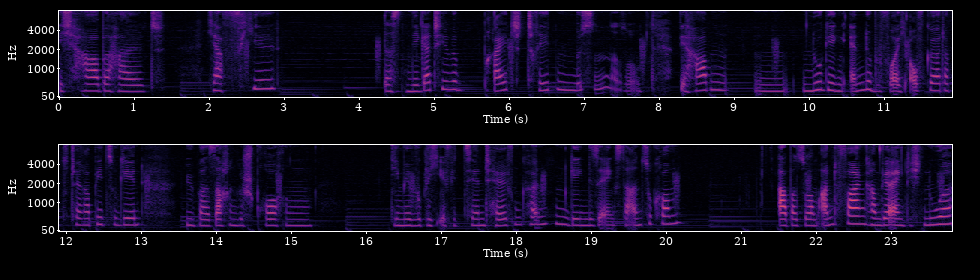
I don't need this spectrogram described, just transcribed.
Ich habe halt ja viel das Negative breit treten müssen. Also wir haben nur gegen Ende, bevor ich aufgehört habe, zur Therapie zu gehen, über Sachen gesprochen, die mir wirklich effizient helfen könnten, gegen diese Ängste anzukommen. Aber so am Anfang haben wir eigentlich nur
